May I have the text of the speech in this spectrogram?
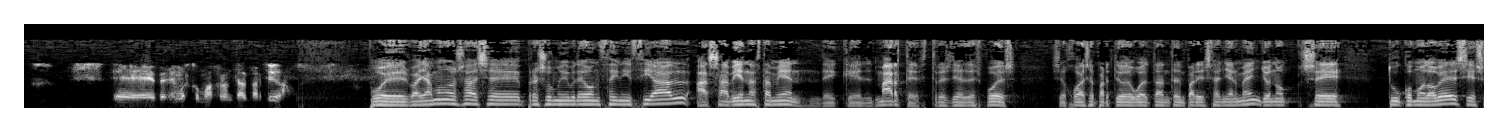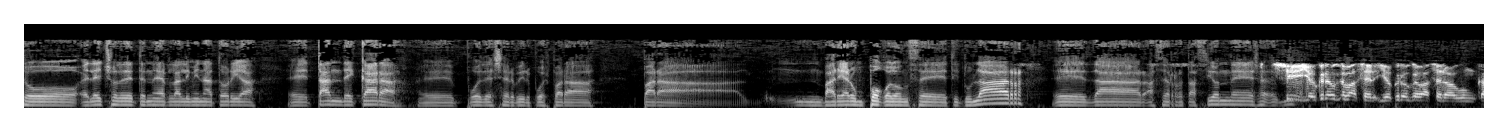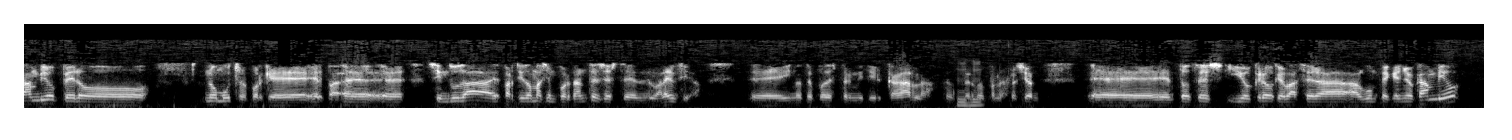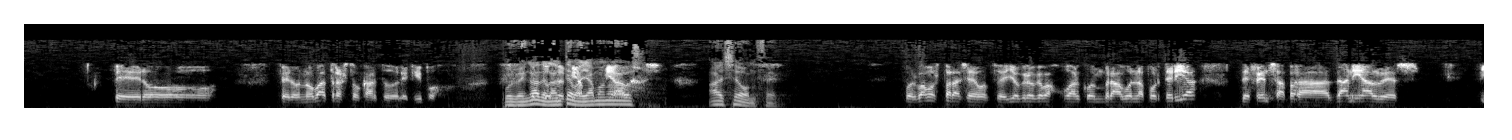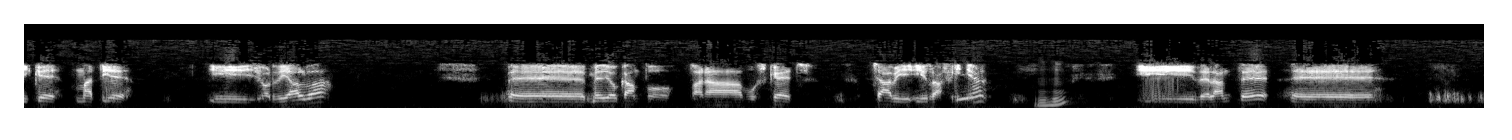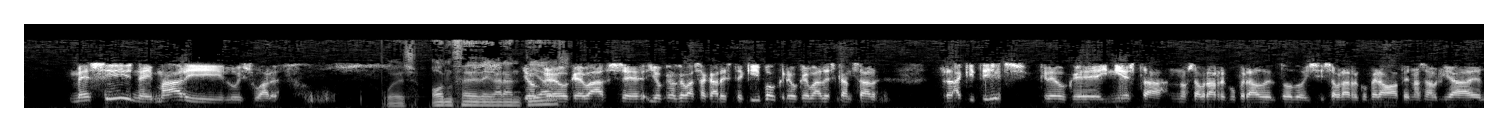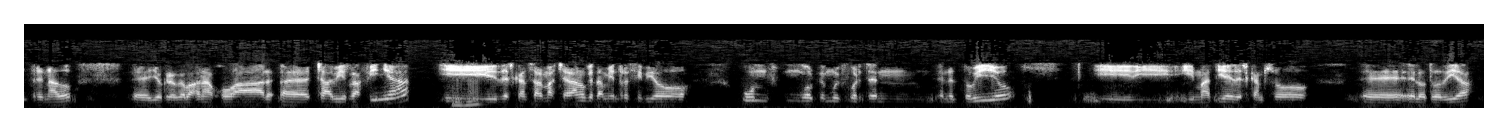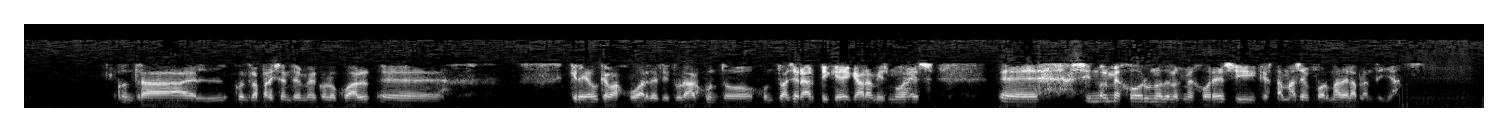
eh, veremos cómo afronta el partido. Pues vayámonos a ese presumible once inicial, a sabiendas también de que el martes, tres días después, se juega ese partido de vuelta ante el Paris Saint Germain. Yo no sé tú cómo lo ves, si eso, el hecho de tener la eliminatoria eh, tan de cara eh, puede servir pues para para variar un poco el once titular, dar, hacer rotaciones. Sí, yo creo que va a hacer, yo creo que va a hacer algún cambio, pero no mucho, porque eh, eh, sin duda el partido más importante es este de Valencia eh, y no te puedes permitir cagarla, perdón por la expresión. entonces yo creo que va a hacer algún pequeño cambio, pero pero no va a trastocar todo el equipo. Pues venga, adelante, vayámonos a ese 11. Pues vamos para ese 11. Yo creo que va a jugar con Bravo en la portería, defensa para Dani Alves, Piqué, Mathieu, y Jordi Alba. Eh, medio campo para Busquets, Xavi y Rafinha. Y delante eh, Messi, Neymar y Luis Suárez. Pues 11 de garantía. Yo creo que va a ser, yo creo que va a sacar este equipo, creo que va a descansar Rakitic, creo que Iniesta no se habrá recuperado del todo y si se habrá recuperado apenas habría entrenado eh, yo creo que van a jugar eh, Xavi Rafinha y descansar Mascherano, que también recibió un, golpe muy fuerte en, el tobillo, y, y, Mathieu descansó eh, el otro día contra el contra Paris Saint-Germain, con lo cual eh, creo que va a jugar de titular junto junto a Gerard Piqué, que ahora mismo es, eh, si no el mejor, uno de los mejores y que está más en forma de la plantilla.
